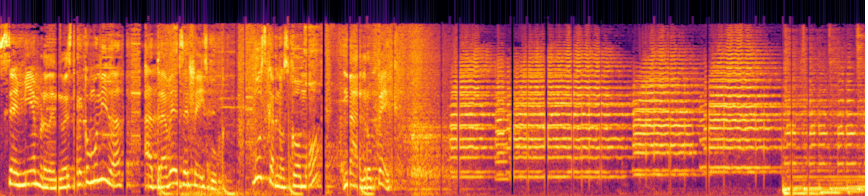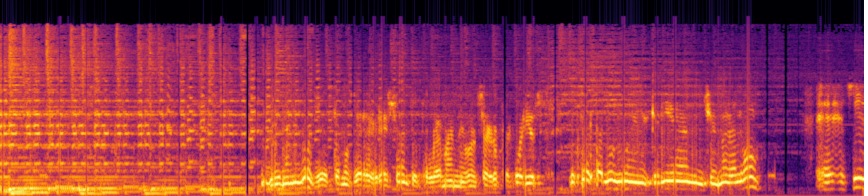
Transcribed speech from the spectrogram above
Sé miembro de nuestra comunidad a través de Facebook. Búscanos como Nagropec. Programa de Negocios Agropecuarios. Doctor Salud, ¿me quería mencionar algo? Eh, sí,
